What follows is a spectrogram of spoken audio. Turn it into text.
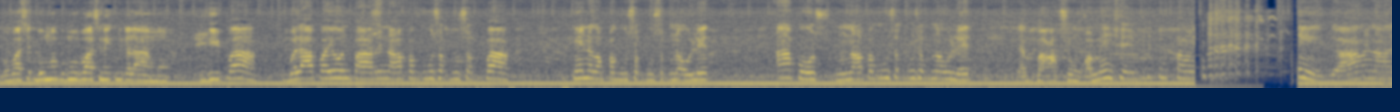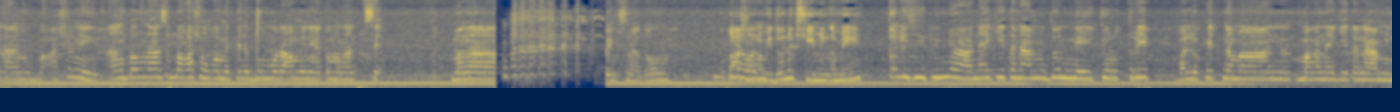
Bumaba, bumaba si Nate kala amo. Hindi pa. Wala pa yun, pare. Nakapag-usap-usap pa. Ngayon, nakapag-usap-usap na ulit. Tapos, nung nakapag-usap-usap na ulit, nagbakasyon kami. Siyempre, putang eh. Di ba? Kailangan namin magbakasyon eh. Ang bang nasa bakasyon kami, pinagbumura kami nito mga se, mga things na to. Bukasyon Ngayon, kami doon, nag-swimming kami. Tol, isipin niya, nakikita namin doon, nature trip. Malupit na mga, mga nakikita namin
